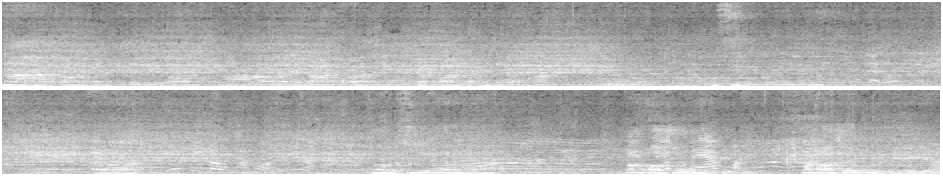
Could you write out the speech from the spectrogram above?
หาตอนกลางคืนตอนเช้าอะไรบ้างแต่ว่าแบบกลางวันเราก็จะแบบพักอยู่รู้สึกอะไรอย่างเงี้อะไรนะถอดเสื้อเหรอต้องรอช่วยหุ่นดีๆถ้ารอช่วยหุ่นดีๆนะ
